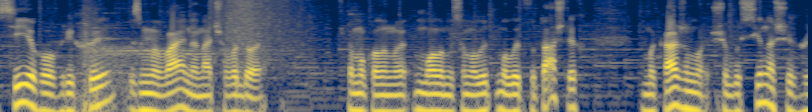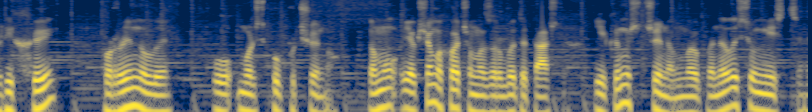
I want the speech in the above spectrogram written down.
всі його гріхи змиває неначе водою. Тому, коли ми молимося моли- молитву ташліх, ми кажемо, щоб усі наші гріхи поринули у морську пучину. Тому, якщо ми хочемо зробити ташліх, і якимось чином ми опинилися у місці,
